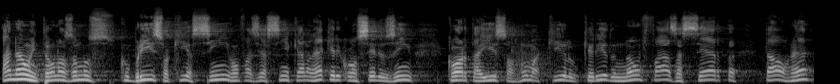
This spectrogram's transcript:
Ah, não, então nós vamos cobrir isso aqui assim, vamos fazer assim, aquela, né, aquele conselhozinho, corta isso, arruma aquilo, querido, não faz, acerta, tal, né?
